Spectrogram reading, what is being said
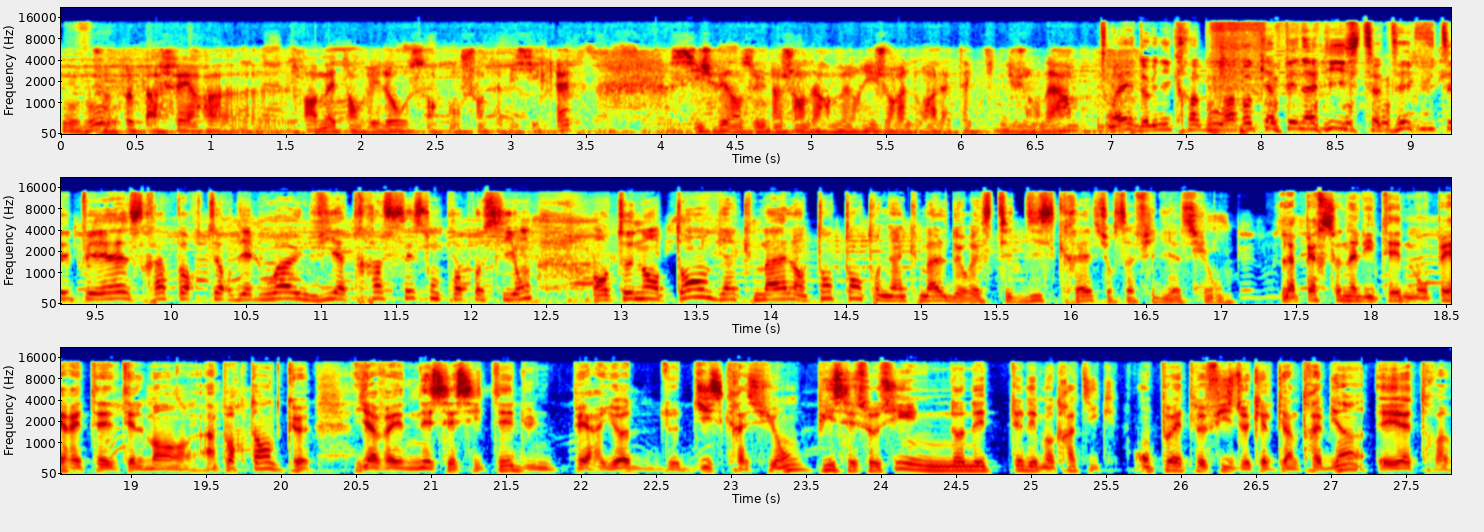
Je ne peux pas faire euh, 3 mètres en vélo sans qu'on chante la bicyclette. Si je vais dans une gendarmerie, j'aurai le droit à la tactique du gendarme. Ouais, Dominique Rimbaud, avocat pénaliste, député PS, rapporteur des lois, une vie à tracer son propre sillon en tenant tant bien que mal, en tentant tant bien que mal de rester discret sur sa filiation. La personnalité de mon père était tellement importante qu'il y avait nécessité d'une période de discrétion. Puis c'est aussi une honnêteté démocratique. On peut être le fils de quelqu'un de très bien et être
